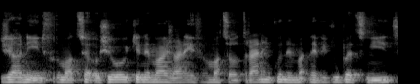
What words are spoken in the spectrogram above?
žádné informace o životě, nemá žádné informace o tréninku, nemá, neví vůbec nic,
